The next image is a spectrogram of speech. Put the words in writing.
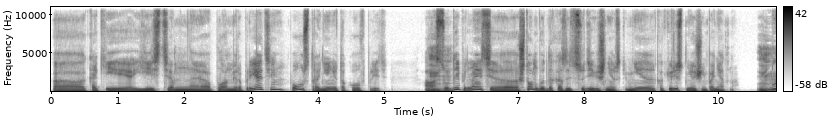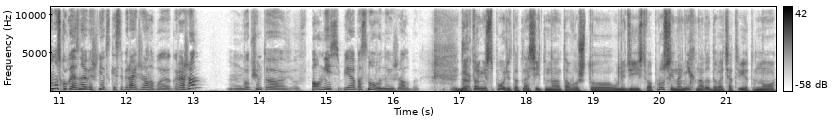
какие есть план мероприятий по устранению такого впредь. А mm-hmm. суды, понимаете, э, что он будет доказывать в суде Вишневский? Мне, как юрист, не очень понятно. Mm-hmm. Ну, насколько я знаю, Вишневский собирает жалобы горожан в общем-то, вполне себе обоснованные жалобы. Никто не спорит относительно того, что у людей есть вопросы, и на них надо давать ответы. Но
